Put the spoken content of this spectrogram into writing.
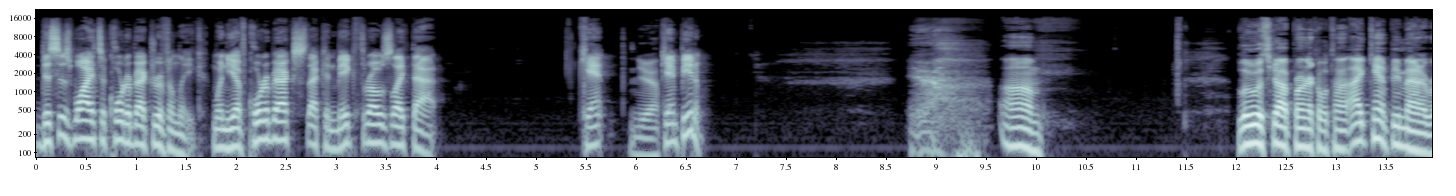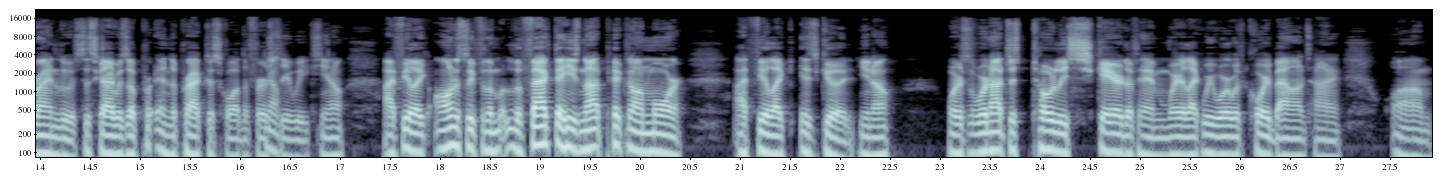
this is why it's a quarterback driven league. When you have quarterbacks that can make throws like that, can't yeah, can't beat them. yeah. Um, Lewis got burned a couple times. I can't be mad at Ryan Lewis. This guy was up in the practice squad the first No. three weeks. You know, I feel like honestly for the the fact that he's not picked on more, I feel like is good. You know, whereas we're not just totally scared of him, where like we were with Corey Ballentine, um,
